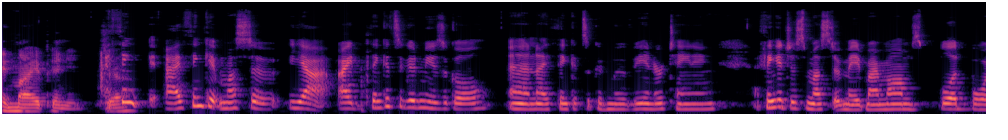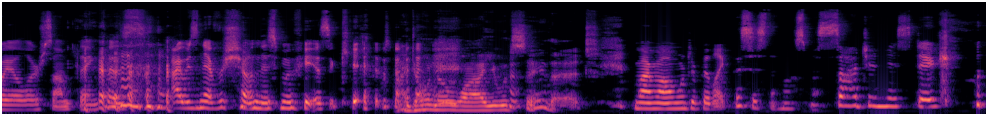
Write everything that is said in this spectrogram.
in my opinion. I think I think it must have. Yeah, I think it's a good musical, and I think it's a good movie, entertaining. I think it just must have made my mom's blood boil or something because I was never shown this movie as a kid. I don't know why you would say that. my mom would have been like, "This is the most misogynistic,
